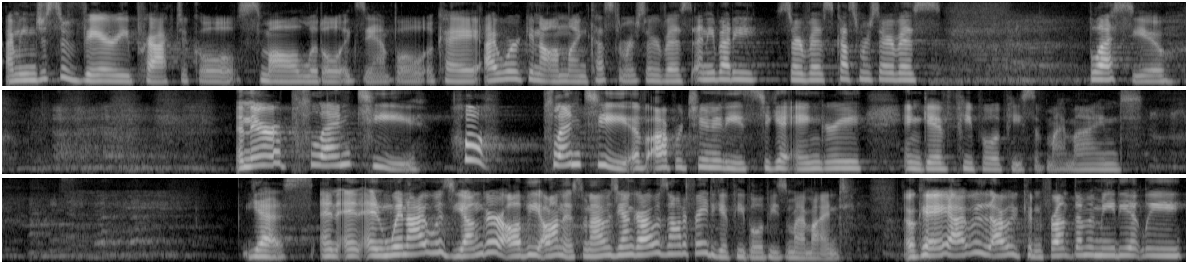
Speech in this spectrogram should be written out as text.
I mean, just a very practical, small little example, okay? I work in online customer service. Anybody? Service, customer service? Bless you. And there are plenty, plenty of opportunities to get angry and give people a piece of my mind. Yes, and, and, and when I was younger, I'll be honest, when I was younger, I was not afraid to give people a piece of my mind. Okay, I, was, I would confront them immediately,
